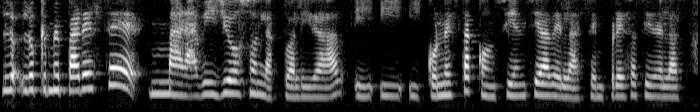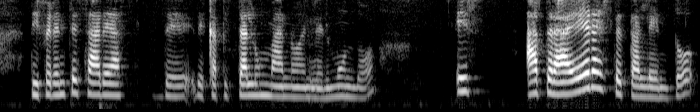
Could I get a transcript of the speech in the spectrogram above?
Lo, que me parece maravilloso en la actualidad y, con esta conciencia de las empresas y de las diferentes áreas de, de capital humano en el mundo es atraer a este talento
